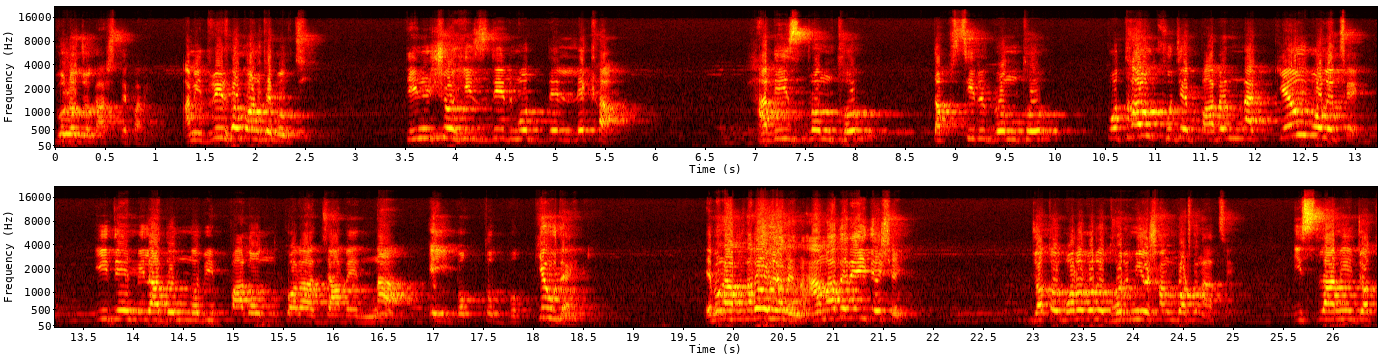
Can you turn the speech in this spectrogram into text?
গোলযোগ আসতে পারে। আমি দৃঢ় কণ্ঠে বলছি, তিনশো হিজড়ির মধ্যে লেখা হাদিস গ্রন্থ, তাফসির গ্রন্থ কোথাও খুঁজে পাবেন না, কেউ বলেছে ঈদে মিলাদুন নবী পালন করা যাবে না। এই বক্তব্য কেউ দেয়নি। এবং আপনারাও জানেন, আমাদের এই দেশে যত বড় বড় ধর্মীয় সংগঠন আছে, ইসলামী যত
